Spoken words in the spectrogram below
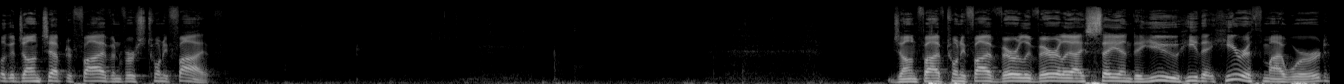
Look at John chapter 5 and verse 25. John 5:25 Verily verily I say unto you he that heareth my word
